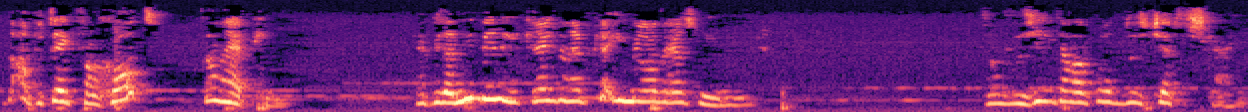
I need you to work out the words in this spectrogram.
de apotheek van God, dan heb je hem. Heb je dat niet binnengekregen, dan heb je je e-mailadres niet meer. Dan zie ik dat ook op de chat verschijnen.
